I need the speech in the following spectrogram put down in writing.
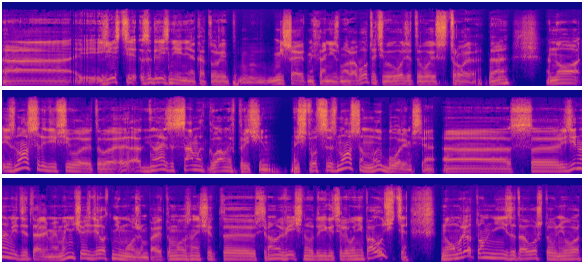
А, Есть загрязнения, которые мешают механизму работать и выводят его из строя. Да? Но износ среди всего этого одна из самых главных причин. Значит, вот с износом мы боремся. А с резиновыми деталями мы ничего сделать не можем. Поэтому, значит, все равно вечного двигателя вы не получите. Но умрет он не из-за того, что у него э,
